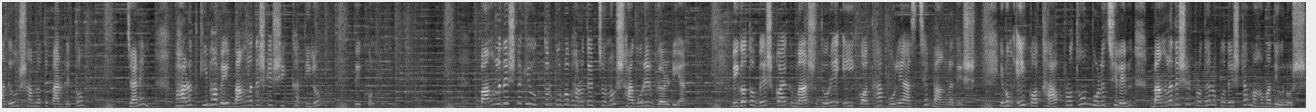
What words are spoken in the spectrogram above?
আদৌ সামলাতে পারবে তো? জানেন? ভারত কীভাবে বাংলাদেশকে শিক্ষা দিল? দেখুন। বাংলাদেশ নাকি উত্তর পূর্ব ভারতের জন্য সাগরের গার্ডিয়ান। বিগত বেশ কয়েক মাস ধরে এই কথা বলে আসছে বাংলাদেশ। এবং এই কথা প্রথম বলেছিলেন বাংলাদেশের প্রধান উপদেষ্টা মোহাম্মদ ইউনুস।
